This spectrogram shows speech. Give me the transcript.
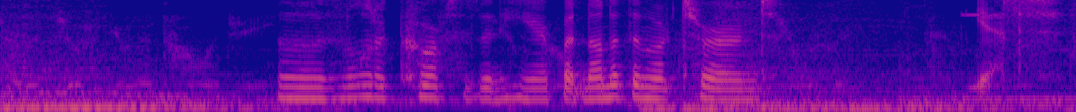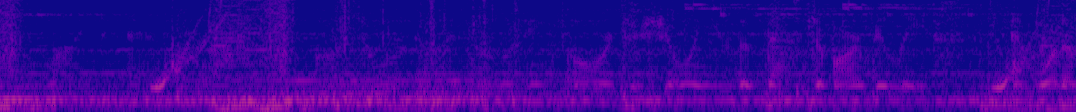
Church of Unitology. Uh, there's a lot of corpses in here, but none of them have turned yet. We're looking forward to showing you the best of our beliefs and what a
